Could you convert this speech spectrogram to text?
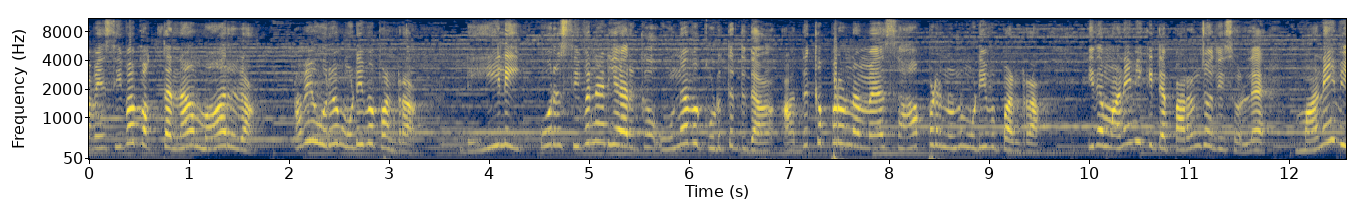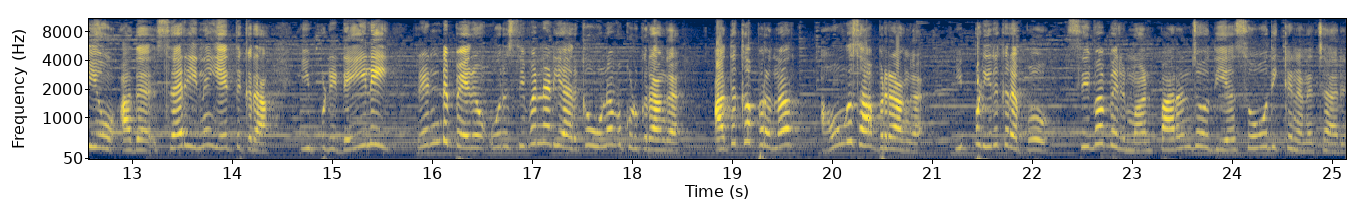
அவன் சிவபக்தனா மாறுறான். அவன் ஒரு முடிவு பண்றான். டெய்லி ஒரு சிவனடியாருக்கு உணவு கொடுத்துட்டு தான் அதுக்கப்புறம் நம்ம சாப்பிடணும்னு முடிவு பண்றான். இத மனைவி கிட்ட பரஞ்சோதி சொல்ல மனைவியும் அத சரின்னு ஏத்துக்கிறா. இப்படி டெய்லி ரெண்டு பேரும் ஒரு சிவனடியாருக்கு உணவு கொடுக்குறாங்க. அதுக்கப்புறம் தான் அவங்க சாப்பிட்றாங்க. இப்படி இருக்கிறப்போ சிவபெருமான் பரஞ்சோதிய சோதிக்க நினைச்சாரு.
